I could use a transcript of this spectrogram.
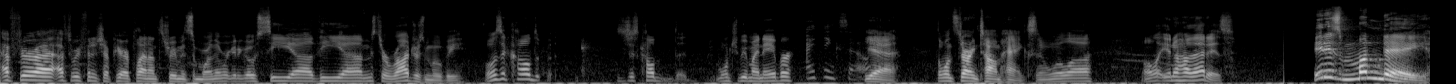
after uh, after we finish up here, I plan on streaming some more, and then we're gonna go see uh, the uh, Mr. Rogers movie. What was it called? It's just called uh, "Won't You Be My Neighbor." I think so. Yeah, the one starring Tom Hanks, and we'll uh, I'll let you know how that is. It is Monday,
